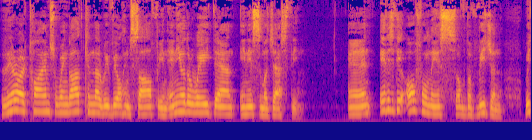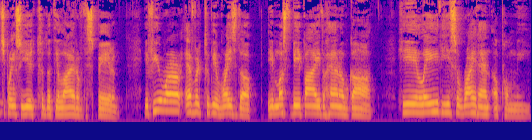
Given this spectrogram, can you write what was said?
There are times when God cannot reveal himself in any other way than in his majesty. And it is the awfulness of the vision which brings you to the delight of despair. If you are ever to be raised up, it must be by the hand of God. He laid his right hand upon me.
